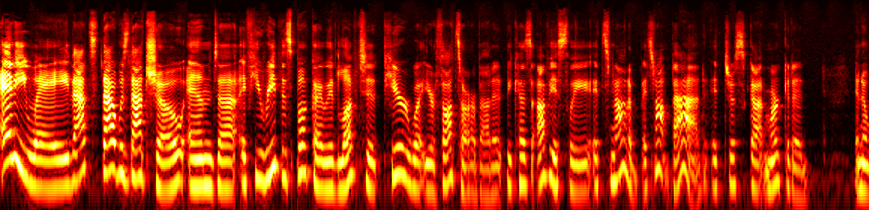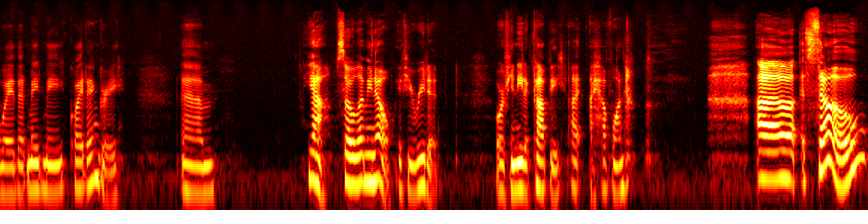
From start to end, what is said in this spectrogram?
anyway, that's that was that show. And uh, if you read this book, I would love to hear what your thoughts are about it because obviously it's not a it's not bad. It just got marketed in a way that made me quite angry. Um, yeah, so let me know if you read it or if you need a copy. I, I have one. Uh, so,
